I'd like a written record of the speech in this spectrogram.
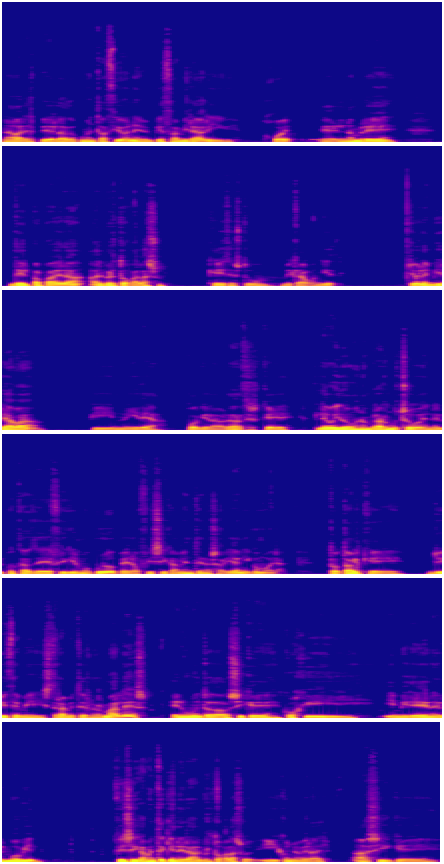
Nada, les pide la documentación y empiezo a mirar y, joder, el nombre del papá era Alberto Galaso. ¿Qué dices tú? Me cago en 10. Yo le miraba y ni idea, porque la verdad es que le he oído nombrar mucho en el podcast de Friquismo Puro, pero físicamente no sabía ni cómo era. Total que yo hice mis trámites normales. En un momento dado sí que cogí y, miré en el móvil físicamente quién era Alberto Galaso. Y coño, era él. Así que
